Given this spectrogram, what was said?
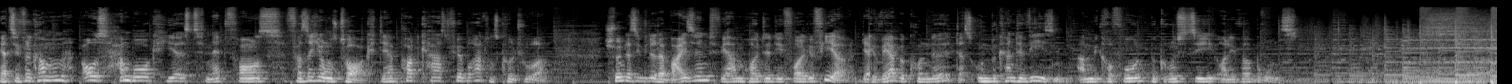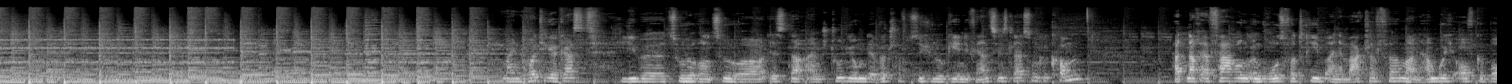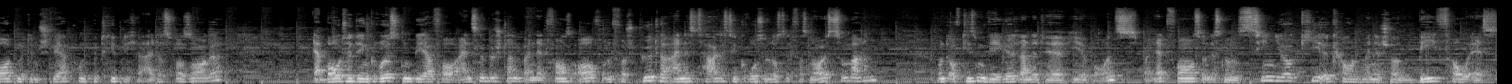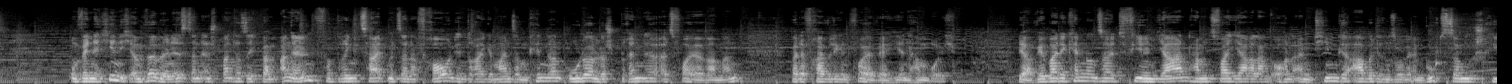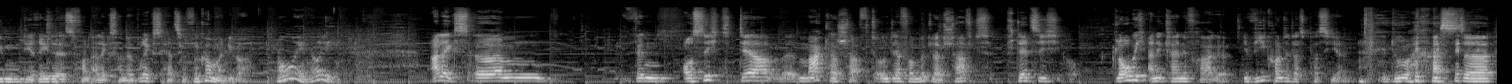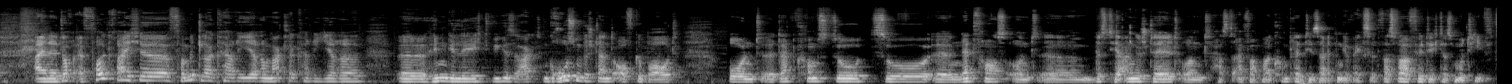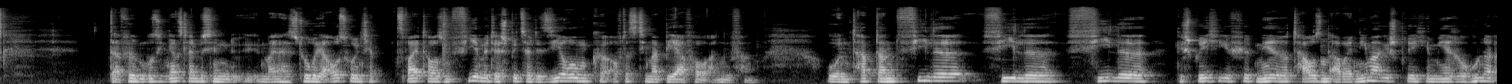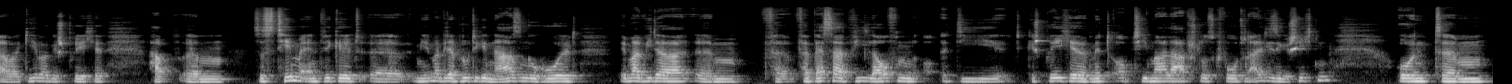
Herzlich willkommen aus Hamburg. Hier ist Netfonds Versicherungstalk, der Podcast für Beratungskultur. Schön, dass Sie wieder dabei sind. Wir haben heute die Folge 4, der Gewerbekunde, das unbekannte Wesen. Am Mikrofon begrüßt Sie Oliver Bruns. Mein heutiger Gast, liebe Zuhörerinnen und Zuhörer, ist nach einem Studium der Wirtschaftspsychologie in die Finanzdienstleistung gekommen, hat nach Erfahrung im Großvertrieb eine Maklerfirma in Hamburg aufgebaut mit dem Schwerpunkt betriebliche Altersvorsorge. Er baute den größten BAV-Einzelbestand bei Netfonds auf und verspürte eines Tages die große Lust, etwas Neues zu machen. Und auf diesem Wege landete er hier bei uns, bei Netfonds und ist nun Senior Key Account Manager BVS. Und wenn er hier nicht am Wirbeln ist, dann entspannt er sich beim Angeln, verbringt Zeit mit seiner Frau und den drei gemeinsamen Kindern oder löscht Brände als Feuerwehrmann bei der Freiwilligen Feuerwehr hier in Hamburg. Ja, wir beide kennen uns seit vielen Jahren, haben zwei Jahre lang auch in einem Team gearbeitet und sogar ein Buch zusammengeschrieben. Die Rede ist von Alexander Brix. Herzlich willkommen, mein Lieber. Moin, Olli. Alex, ähm, wenn aus Sicht der Maklerschaft und der Vermittlerschaft stellt sich glaube ich, eine kleine Frage. Wie konnte das passieren? Du hast äh, eine doch erfolgreiche Vermittlerkarriere, Maklerkarriere äh, hingelegt, wie gesagt, einen großen Bestand aufgebaut und äh, dann kommst du zu äh, Netfonds und äh, bist hier angestellt und hast einfach mal komplett die Seiten gewechselt. Was war für dich das Motiv? Dafür muss ich ein ganz klein bisschen in meiner Historie ausholen. Ich habe 2004 mit der Spezialisierung auf das Thema BAV angefangen und habe dann viele, viele, viele Gespräche geführt, mehrere tausend Arbeitnehmergespräche, mehrere hundert Arbeitgebergespräche, habe ähm, Systeme entwickelt, äh, mir immer wieder blutige Nasen geholt, immer wieder ähm, ver verbessert, wie laufen die Gespräche mit optimaler Abschlussquote und all diese Geschichten. Und ähm,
